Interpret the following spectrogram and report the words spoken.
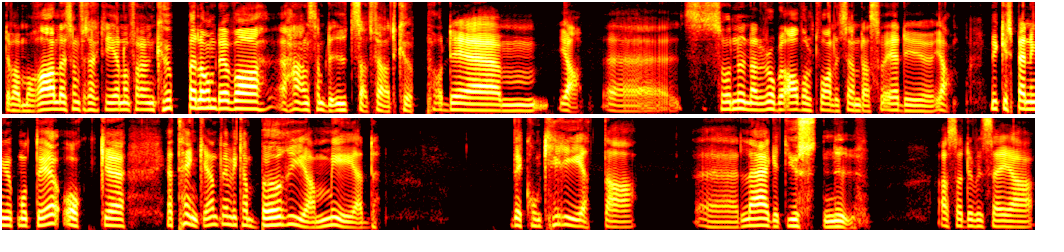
det var Morales som försökte genomföra en kupp eller om det var han som blev utsatt för ett kupp. Och det, um, ja, Uh, så nu när det då blir avhållit val i så är det ju, ja, mycket spänning upp mot det. Och eh, jag tänker egentligen vi kan börja med det konkreta eh, läget just nu. Alltså det vill säga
